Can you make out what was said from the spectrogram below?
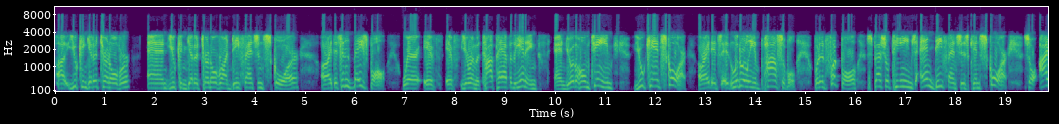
uh, you can get a turnover and you can get a turnover on defense and score. All right, this isn't baseball where if if you're in the top half of the inning and you're the home team, you can't score. All right, it's it literally impossible. But in football, special teams and defenses can score. So I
